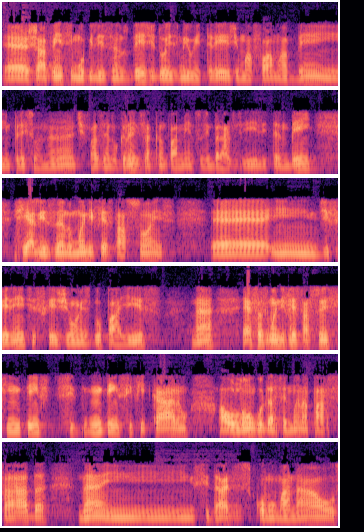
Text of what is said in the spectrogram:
é, já vem se mobilizando desde 2003 de uma forma bem impressionante, fazendo grandes acampamentos em Brasília e também realizando manifestações é, em diferentes regiões do país. Né? Essas manifestações se intensificaram ao longo da semana passada né? em, em cidades como Manaus,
